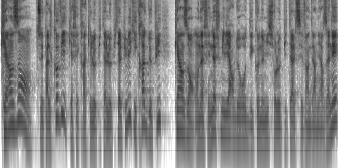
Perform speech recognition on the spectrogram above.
15 ans. Ce n'est pas le Covid qui a fait craquer l'hôpital. L'hôpital public, il craque depuis 15 ans. On a fait 9 milliards d'euros d'économies sur l'hôpital ces 20 dernières années.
